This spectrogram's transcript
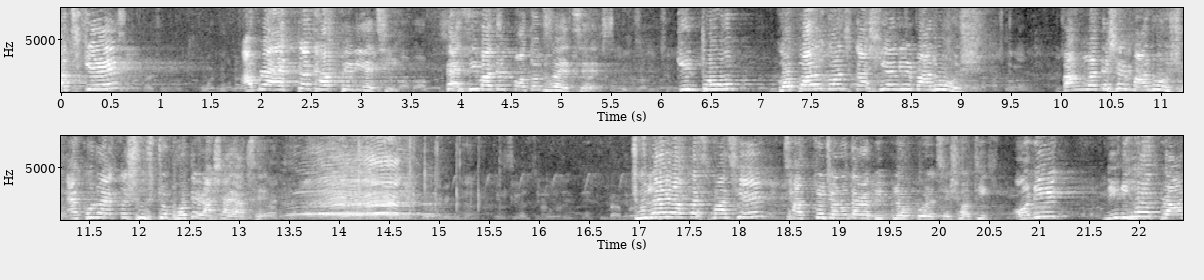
আজকে আমরা একটা ধাপ পেরিয়েছি। ফ্যাসিবাদের পতন হয়েছে। কিন্তু গোপালগঞ্জ কাশিয়ানির মানুষ, বাংলাদেশের মানুষ এখনও একটা সুষ্ঠু ভোটের আশায় আছে। জুলাই আগস্ট মাসে ছাত্র জনতারা বিপ্লব করেছে, সঠিক। অনেক নিরীহ প্রাণ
